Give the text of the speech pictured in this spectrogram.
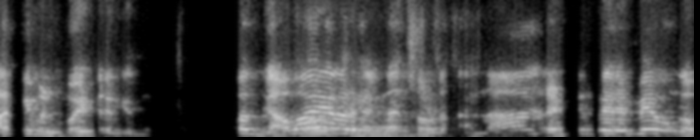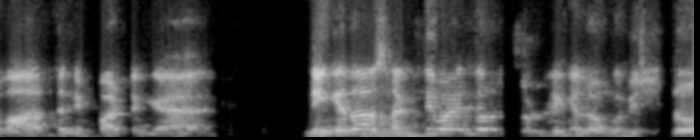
ஆர்குமெண்ட் போயிட்டு இருக்குது இப்ப கவாய் அவர்கள் என்ன. சொல்றாங்கன்னா ரெண்டு பேருமே உங்க வாதத்தை நிப்பாட்டுங்க. நீங்க தான். சக்தி வாய்ந்தவர் சொல்றீங்கல்ல உங்க விஷ்ணு.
